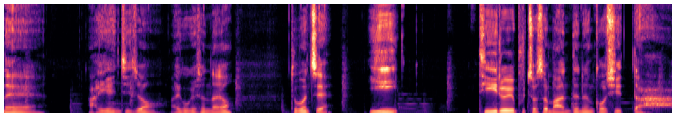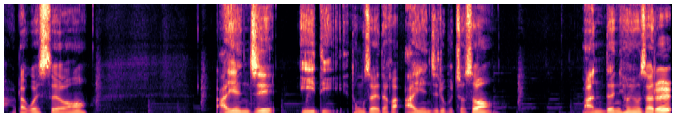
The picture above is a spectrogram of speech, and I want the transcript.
네. ing죠. 알고 계셨나요? 두 번째 이 d를 붙여서 만드는 것이 있다 라고 했어요. ing ed 동사에다가 ing를 붙여서 만든 형용사를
